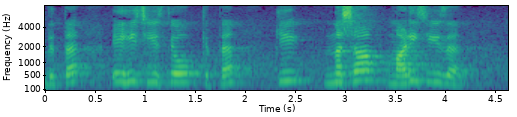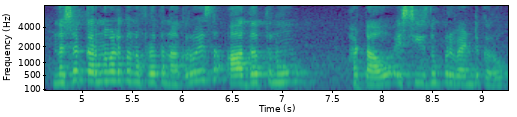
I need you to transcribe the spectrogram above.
ਦਿੱਤਾ ਇਹੀ ਚੀਜ਼ ਤੇ ਉਹ ਕੀਤਾ ਕਿ ਨਸ਼ਾ ਮਾੜੀ ਚੀਜ਼ ਹੈ। ਨਸ਼ਾ ਕਰਨ ਵਾਲੇ ਤੋਂ ਨਫ਼ਰਤ ਨਾ ਕਰੋ, ਇਸ ਆਦਤ ਨੂੰ ਹਟਾਓ, ਇਸ ਚੀਜ਼ ਨੂੰ ਪ੍ਰੀਵੈਂਟ ਕਰੋ।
